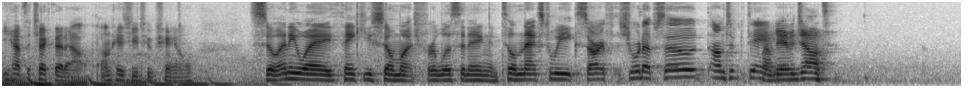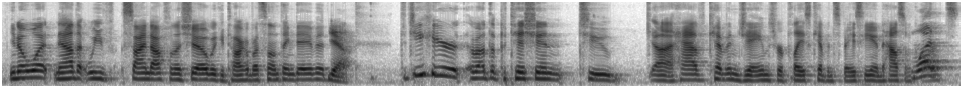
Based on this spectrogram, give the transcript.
you have to check that out on his YouTube channel. So anyway, thank you so much for listening. Until next week. Sorry for the short episode. I'm Tim Dan. I'm David Johnson. You know what? Now that we've signed off on the show, we could talk about something, David. Yeah. Did you hear about the petition to uh, have Kevin James replace Kevin Spacey in the House of What? Cards?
